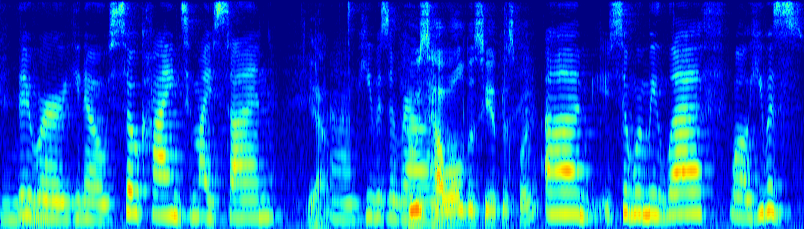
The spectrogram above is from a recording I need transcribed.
They were, you know, so kind to my son. Yeah. Um, he was around. Who's how old is he at this point? Um, so when we left, well, he was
